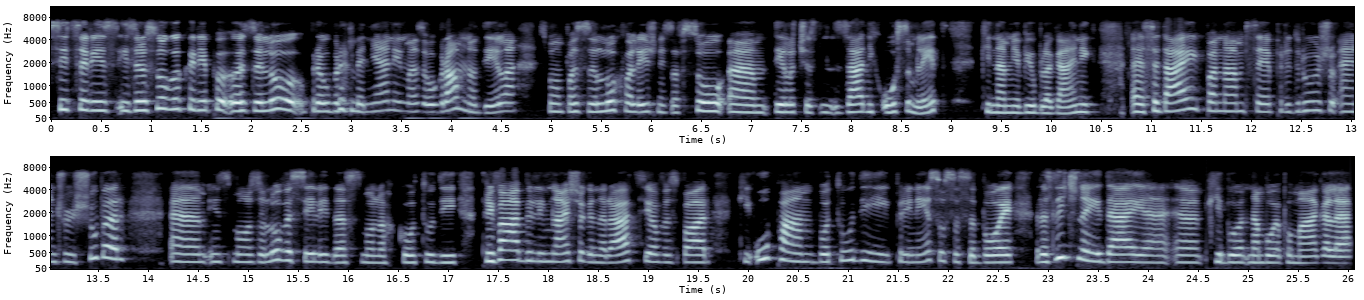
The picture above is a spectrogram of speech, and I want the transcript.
sicer iz, iz razloga, ker je zelo preobremenjen in ima ogromno dela, smo pa zelo hvaležni za vso um, delo čez zadnjih osem let, ki nam je bil blagajnik. Uh, sedaj pa nam se je pridružil Andrew Schuber um, in smo zelo veseli, da smo lahko tudi privabili mlajšo generacijo v zbor, ki upam, bo tudi prinesel s seboj različne ideje, um, ki bo, nam bojo pomagale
